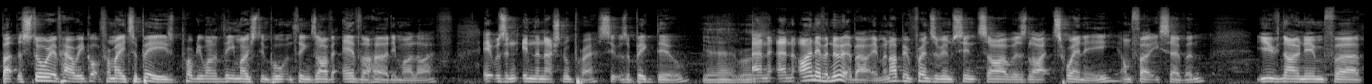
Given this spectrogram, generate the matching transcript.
But the story of how he got from A to B is probably one of the most important things I've ever heard in my life. It was in, in the national press. It was a big deal. yeah. it was. And and I never knew it about him. And I've been friends with him since I was like 20. I'm 37. You've known him for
